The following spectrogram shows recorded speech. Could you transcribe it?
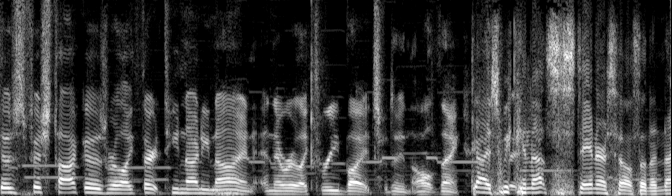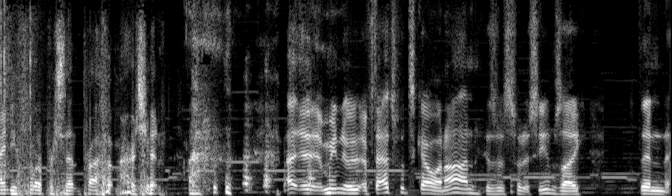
those fish tacos were like thirteen ninety nine, and there were like three bites between the whole thing. Guys, we cannot sustain ourselves on a 94% profit margin. I, I mean, if that's what's going on, because that's what it seems like, then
